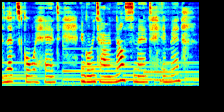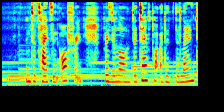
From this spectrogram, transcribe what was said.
Let's go ahead and go into our announcement. Amen. Into tithes and offering. Praise the Lord. The tenth part of the land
